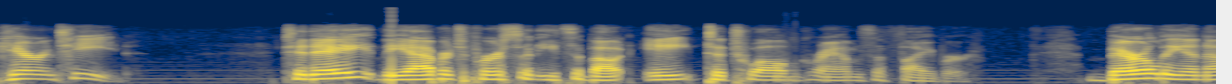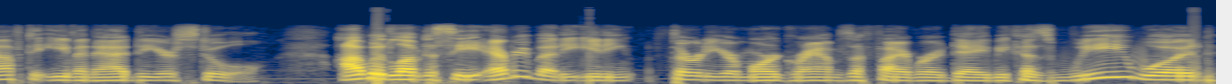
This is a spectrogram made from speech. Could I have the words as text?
Guaranteed. Today, the average person eats about 8 to 12 grams of fiber, barely enough to even add to your stool. I would love to see everybody eating 30 or more grams of fiber a day because we would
